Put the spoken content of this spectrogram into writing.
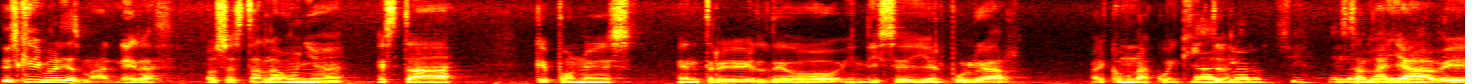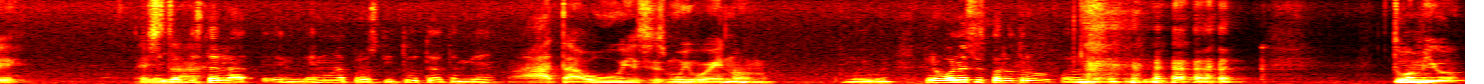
Es que hay varias maneras. O sea, está la uña, está que pones entre el dedo índice y el pulgar. Hay como una cuenquita. Ah, claro, sí. en Está la, margarita. llave. En la Está. Está la, en, en una prostituta también. Ah, ta, uy, ese es muy bueno, ¿no? Muy bueno. Pero bueno, eso es para otro, para otro. ¿Tu Mm. amigo?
